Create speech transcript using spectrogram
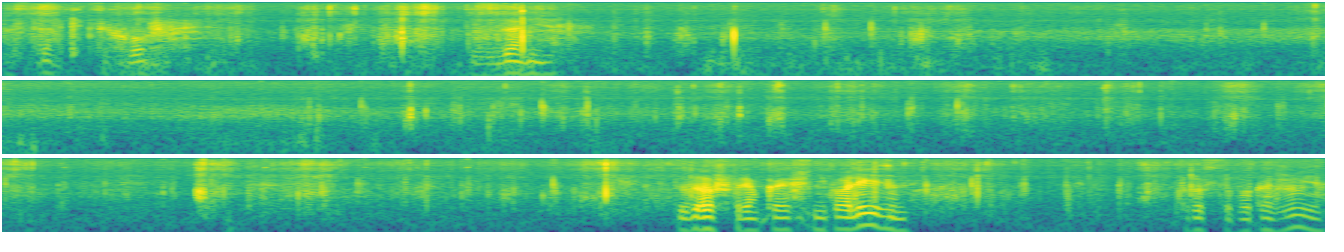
Остатки цехов. Здания. Туда уж прям, конечно, не полезем. Просто покажу я.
